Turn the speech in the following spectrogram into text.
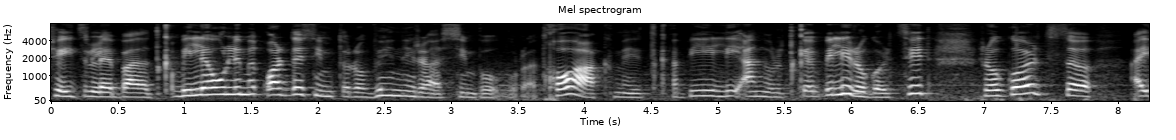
შეიძლება ტკბილეული მიყვარდეს იმიტომ რომ ვენერა სიმბოლურად ხო აქ მე ტკბილი ანუ ტკბილი როგორცით როგორც აი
